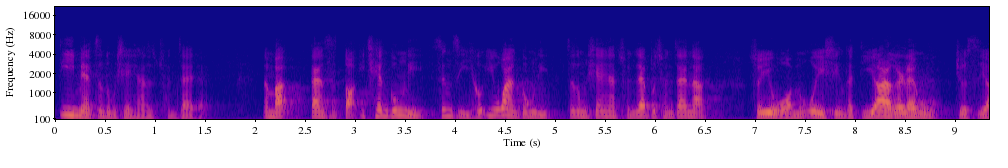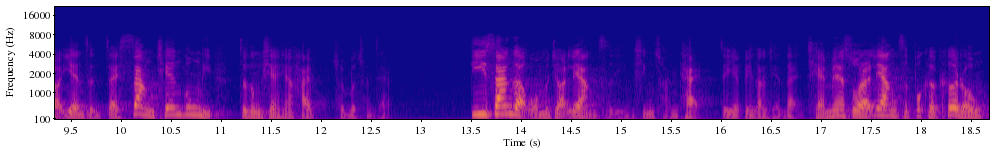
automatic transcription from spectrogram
地面这种现象是存在的，那么但是到一千公里甚至以后一万公里，这种现象存在不存在呢？所以我们卫星的第二个任务就是要验证在上千公里这种现象还存不存在。第三个我们叫量子隐形传态，这也非常简单。前面说了量子不可克隆。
